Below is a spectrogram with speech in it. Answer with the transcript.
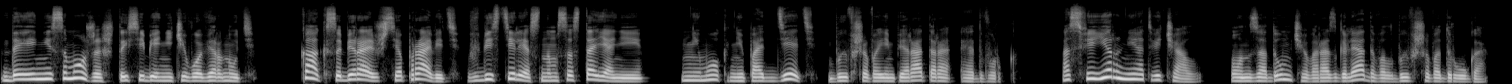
Да и не сможешь ты себе ничего вернуть. Как собираешься править в бестелесном состоянии? Не мог не поддеть бывшего императора Эдвург. Асфиер не отвечал. Он задумчиво разглядывал бывшего друга.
